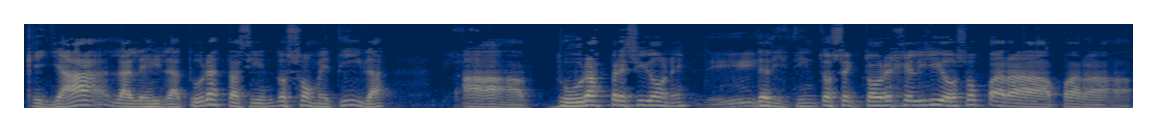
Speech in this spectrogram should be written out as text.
que ya la legislatura está siendo sometida a duras presiones de distintos sectores religiosos para para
